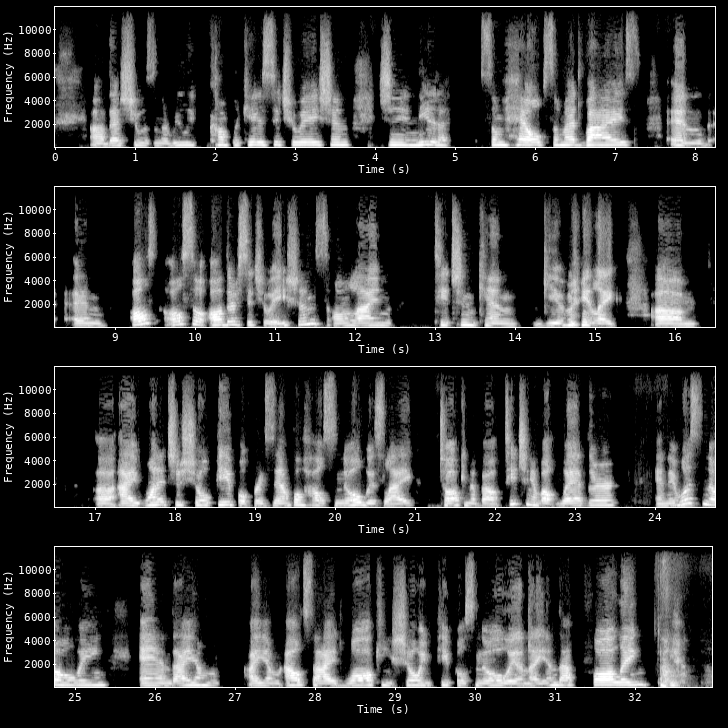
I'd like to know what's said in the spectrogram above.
uh, that she was in a really complicated situation. She needed a, some help some advice and and also also other situations online teaching can give me like um uh, I wanted to show people, for example, how snow is like, talking about teaching about weather, and it was snowing, and I am I am outside walking, showing people snow, and I end up falling.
